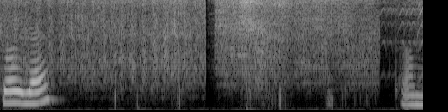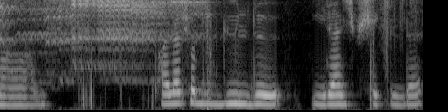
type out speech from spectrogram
Şöyle. Tamam. Palyaço bir güldü. iğrenç bir şekilde.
